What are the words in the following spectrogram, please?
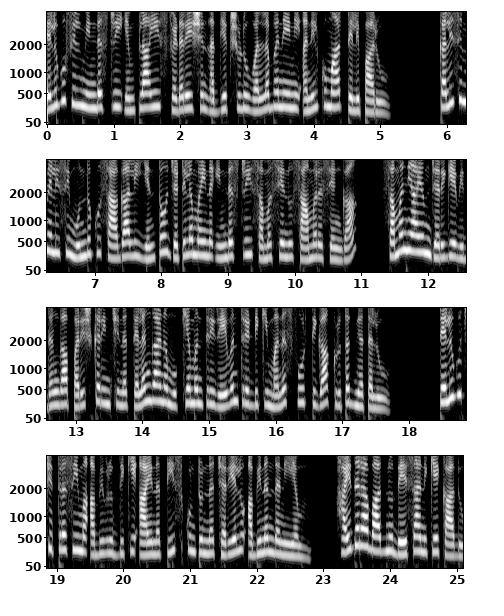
Telugu Film Industry Employees Federation అధ్యక్షుడు వల్లభనేని అనిల్కుమార్ తెలిపారు. కలిసిమెలిసి ముందుకు సాగాలి ఎంతో జటిలమైన ఇండస్ట్రీ సమస్యను సామరస్యంగా సమన్యాయం జరిగే విధంగా పరిష్కరించిన తెలంగాణ ముఖ్యమంత్రి రేవంత్ రెడ్డికి మనస్ఫూర్తిగా కృతజ్ఞతలు. తెలుగు చిత్రసీమ అభివృద్ధికి ఆయన తీసుకుంటున్న చర్యలు అభినందనీయం. హైదరాబాద్ను దేశానికే కాదు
